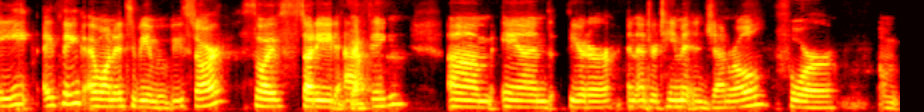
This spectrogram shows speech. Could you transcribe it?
eight, I think I wanted to be a movie star. So I've studied okay. acting um, and theater and entertainment in general for um,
